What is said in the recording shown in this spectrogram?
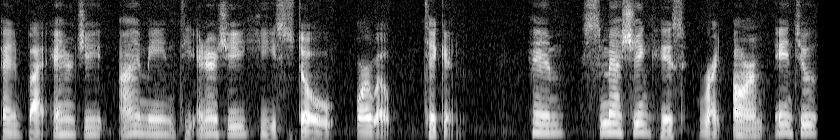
And by energy, I mean the energy he stole or well, taken. him smashing his right arm into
